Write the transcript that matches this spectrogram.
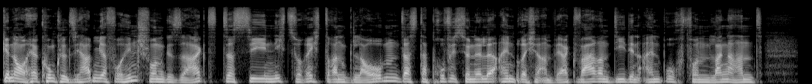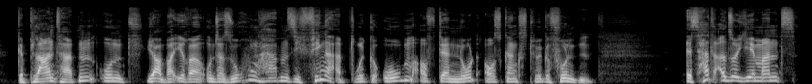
Genau, Herr Kunkel, Sie haben ja vorhin schon gesagt, dass Sie nicht so recht daran glauben, dass da professionelle Einbrecher am Werk waren, die den Einbruch von langer Hand geplant hatten. Und ja, bei Ihrer Untersuchung haben Sie Fingerabdrücke oben auf der Notausgangstür gefunden. Es hat also jemand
